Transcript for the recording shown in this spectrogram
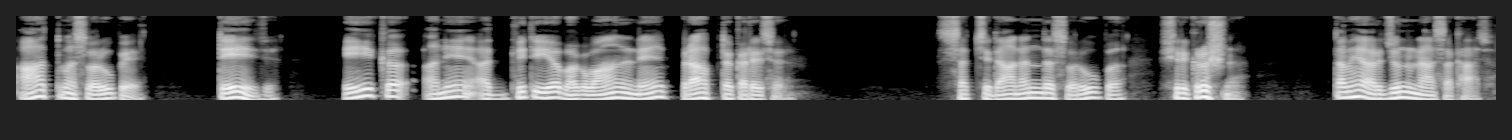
આત્મ સ્વરૂપે તે જ એક અને અદ્વિતીય ભગવાનને પ્રાપ્ત કરે છે. સચ્ચિદાનંદ સ્વરૂપ શ્રી કૃષ્ણ, તમે અર્જુનના સખા છો.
